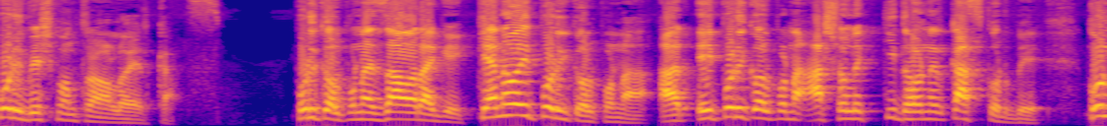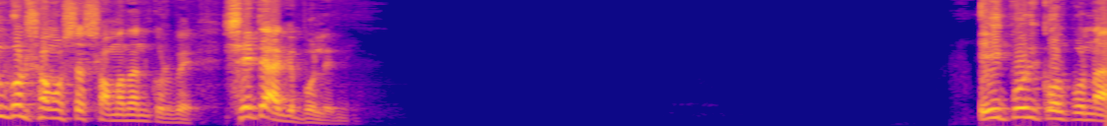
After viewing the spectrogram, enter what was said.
পরিবেশ মন্ত্রণালয়ের কাজ। পরিকল্পনায় যাওয়ার আগে কেন এই পরিকল্পনা আর এই পরিকল্পনা আসলে কি ধরনের কাজ করবে, কোন কোন সমস্যার সমাধান করবে, সেটা আগে বলে নিই। এই পরিকল্পনা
